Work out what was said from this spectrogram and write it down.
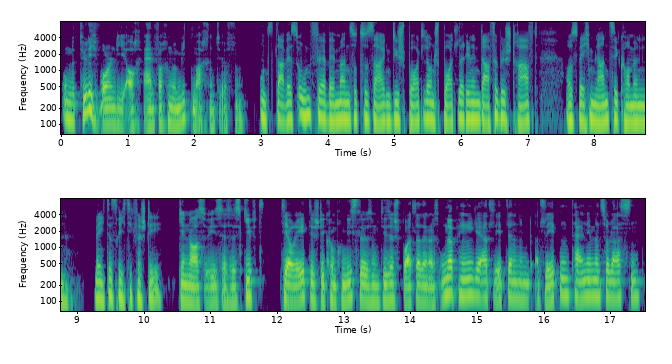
Und natürlich wollen die auch einfach nur mitmachen dürfen. Und da wäre es unfair, wenn man sozusagen die Sportler und Sportlerinnen dafür bestraft, aus welchem Land sie kommen, wenn ich das richtig verstehe. Genau so ist es. Es gibt theoretisch die Kompromisslösung, diese Sportler dann als unabhängige Athletinnen und Athleten teilnehmen zu lassen.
